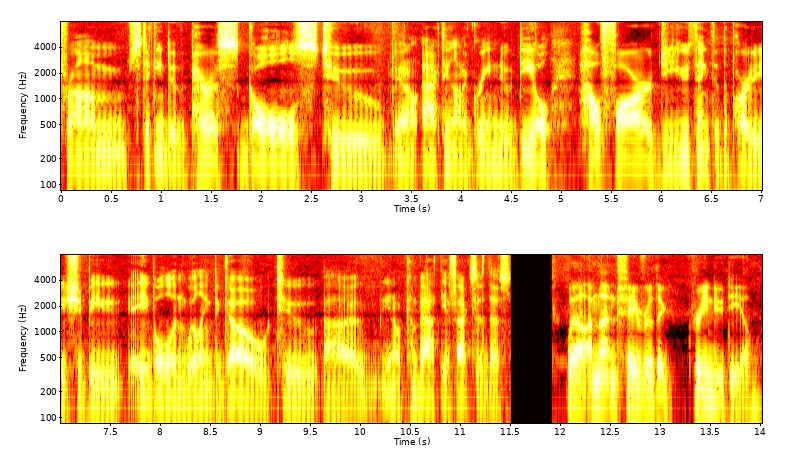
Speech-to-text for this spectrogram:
from sticking to the Paris goals to you know acting on a Green New Deal. How far do you think that the party should be able and willing to go to uh, you know combat the effects of this? Well, I'm not in favor of the Green New Deal.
